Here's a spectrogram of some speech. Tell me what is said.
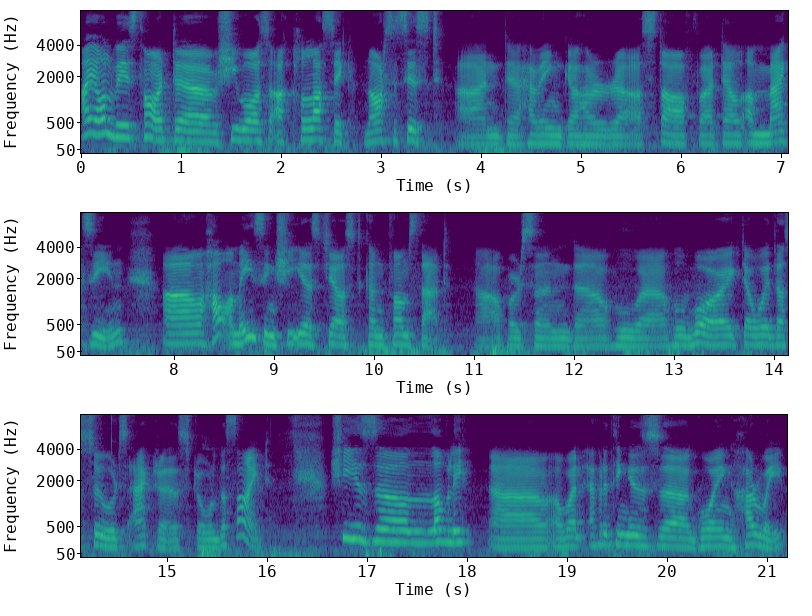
I always thought uh, she was a classic narcissist, and uh, having uh, her staff tell a magazine how amazing she is just confirms that. Uh, a person uh, who uh, who worked with the Suits actress told the site. She is lovely when everything is going her way,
